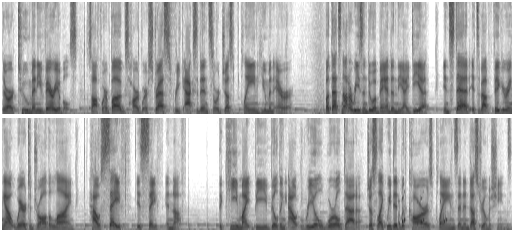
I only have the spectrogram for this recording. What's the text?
There are too many variables, software bugs, hardware stress, freak accidents, or just plain human error. But that's not a reason to abandon the idea. Instead, it's about figuring out where to draw the line. How safe is safe enough? The key might be building out real world data, just like we did with cars, planes, and industrial machines.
